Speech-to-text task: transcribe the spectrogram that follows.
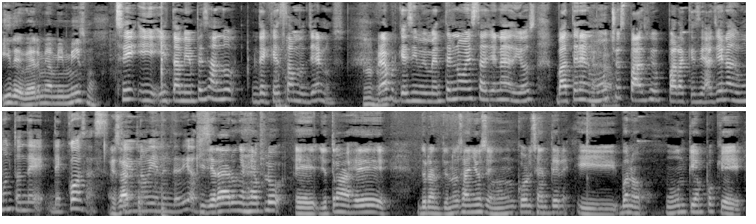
y de verme a mí mismo. Sí, y, y también pensando de qué estamos llenos. ¿Verdad? Porque si mi mente no está llena de Dios, va a tener mucho espacio para que sea llena de un montón de, de cosas que no vienen de Dios. Quisiera dar un ejemplo. Eh, yo trabajé durante unos años en un call center y, bueno, hubo un tiempo que,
